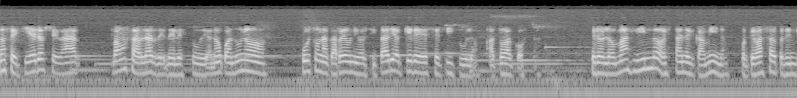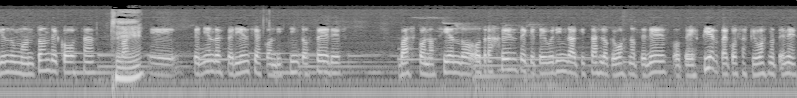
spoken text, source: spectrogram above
no sé, quiero llegar, vamos a hablar del estudio, ¿no? Cuando uno cursa una carrera universitaria quiere ese título a toda costa. Pero lo más lindo está en el camino, porque vas aprendiendo un montón de cosas, vas eh, teniendo experiencias con distintos seres, vas conociendo otra gente que te brinda quizás lo que vos no tenés o te despierta cosas que vos no tenés.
